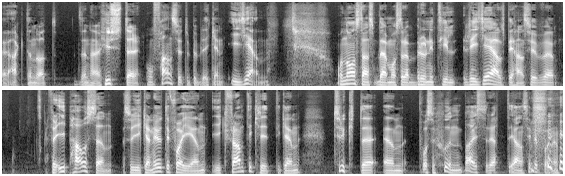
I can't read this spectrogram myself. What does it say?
eh, akten då att den här Hyster, hon fanns ute i publiken igen. Och någonstans där måste det ha brunnit till rejält i hans huvud. För i pausen så gick han ut i foajén, gick fram till kritiken, tryckte en påse hundbajs rätt i ansiktet på henne.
